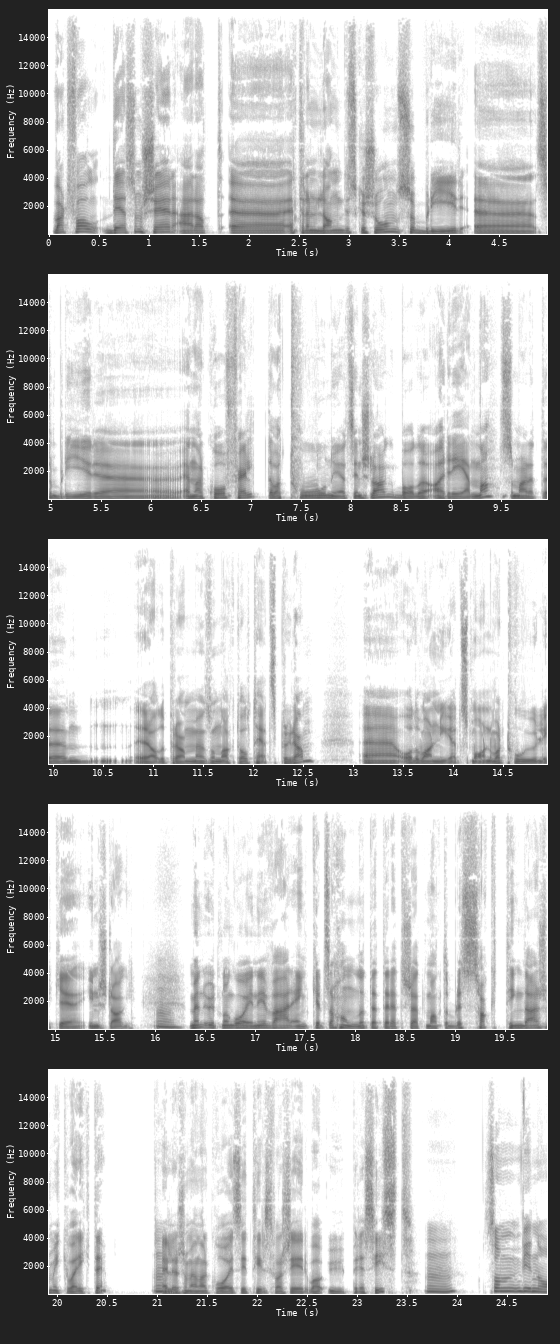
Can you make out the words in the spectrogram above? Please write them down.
I hvert fall, det som skjer er at eh, etter en lang diskusjon så blir, eh, så blir eh, NRK felt. Det var to nyhetsinnslag. Både Arena, som er dette radioprogrammet, sånn aktualitetsprogram, eh, og det var Nyhetsmorgen. Det var to ulike innslag. Men uten å gå inn i hver enkelt, så handlet dette rett og slett om at det ble sagt ting der som ikke var riktig. Eller som NRK i sitt tilsvar sier, var upresist. Som vi nå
